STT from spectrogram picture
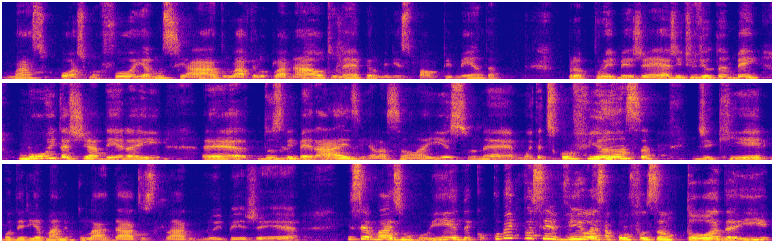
Márcio Postman foi anunciado lá pelo Planalto, né, pelo ministro Paulo Pimenta, para o IBGE. A gente viu também muita chiadeira aí é, dos liberais em relação a isso, né? muita desconfiança de que ele poderia manipular dados lá no IBGE. Isso é mais um ruído. Como é que você viu essa confusão toda aí?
